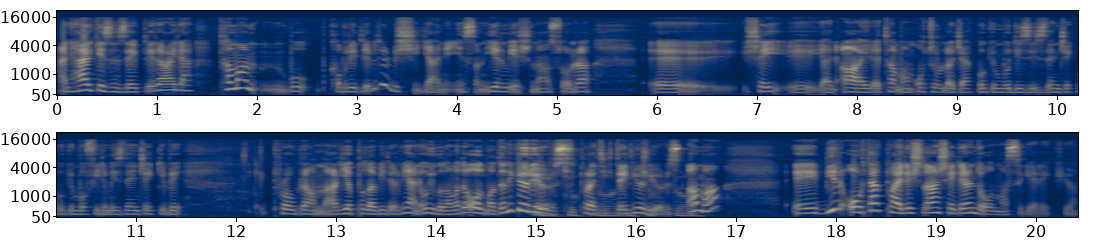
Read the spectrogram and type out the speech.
Hani herkesin zevkleri aile. Tamam bu kabul edilebilir bir şey. Yani insanın 20 yaşından sonra e, şey e, yani aile tamam oturulacak bugün bu dizi izlenecek bugün bu film izlenecek gibi programlar yapılabilir mi? Yani uygulamada olmadığını görüyoruz. Evet, pratikte doğru, görüyoruz. doğru. Ama e, bir ortak paylaşılan şeylerin de olması gerekiyor.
